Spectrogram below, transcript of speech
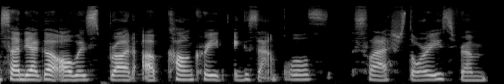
Sandiaga always brought up concrete examples slash stories from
